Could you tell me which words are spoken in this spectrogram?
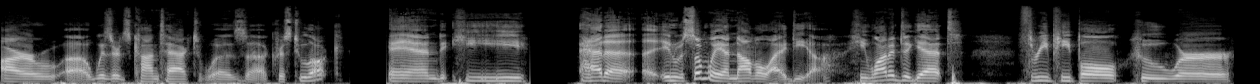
our uh, Wizards contact was uh, Chris Tulach, and he had a, in some way, a novel idea. He wanted to get three people who were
